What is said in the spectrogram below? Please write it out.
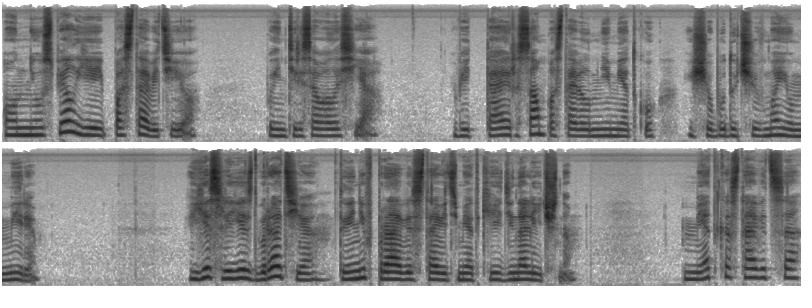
Он не успел ей поставить ее? Поинтересовалась я. Ведь Тайр сам поставил мне метку, еще будучи в моем мире. Если есть братья, ты не вправе ставить метки единолично. Метка ставится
